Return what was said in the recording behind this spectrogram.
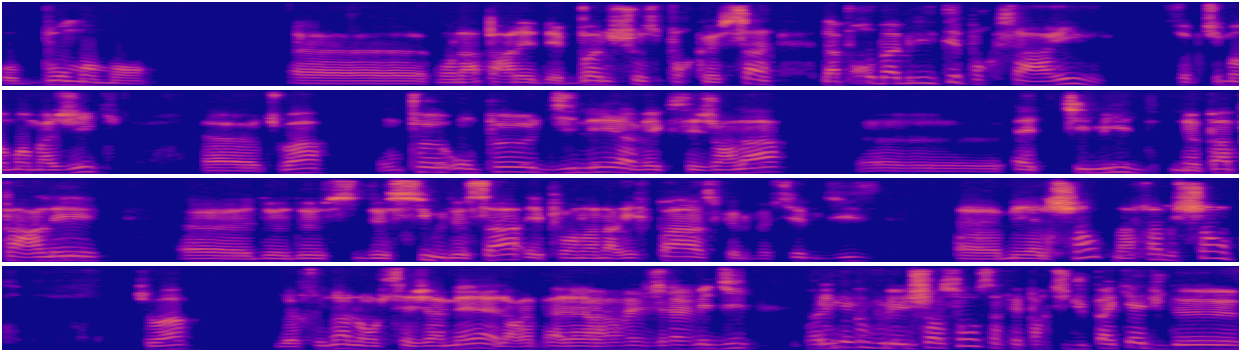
au bon moment. On a parlé des bonnes choses pour que ça, la probabilité pour que ça arrive, ce petit moment magique, tu vois, on peut on peut dîner avec ces gens-là, euh, être timide, ne pas parler euh, de, de de ci ou de ça, et puis on n'en arrive pas à ce que le monsieur me dise, euh, mais elle chante, ma femme chante, tu vois. Et au final, on le sait jamais. Elle aurait, elle aurait jamais dit oh, les gars, vous voulez une chanson Ça fait partie du package de,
